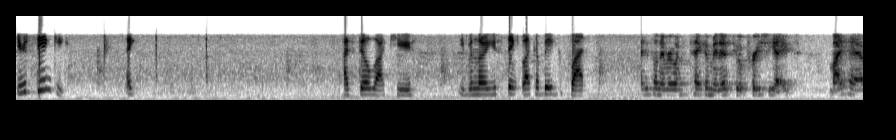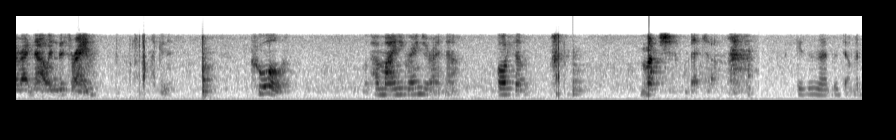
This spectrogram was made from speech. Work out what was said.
You're stinky. Hey. I still like you, even though you stink like a big butt. I just want everyone to take a minute to appreciate my hair right now in this rain. Oh my goodness. Cool. Hermione Granger right now. Awesome. Much better. Isn't that the dumbest?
